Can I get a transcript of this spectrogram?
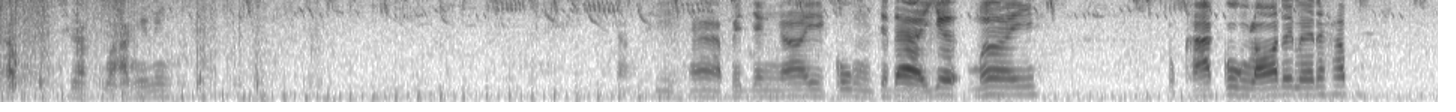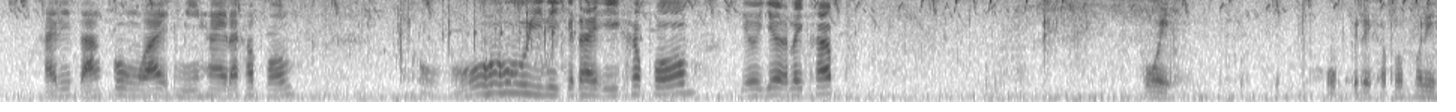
ครับเชือกวางอยู่นี่ หลัง ที่ห้าเป็นยังไงกุ้งจะได้เยอะไหมลูกค้ากุ้งรอได้เลยนะครับใครที่สั่งกุ้งไว้มีให้แล้วครับผม โอ้โหนี่ก็ได้อีกครับผม เยอะๆเลยครับ โอ้ยฮุบไปเลยครับผมวันนี้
